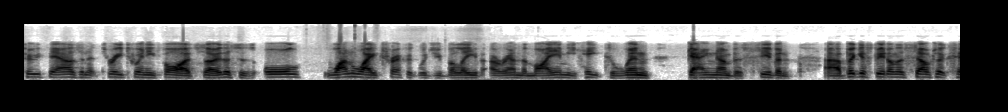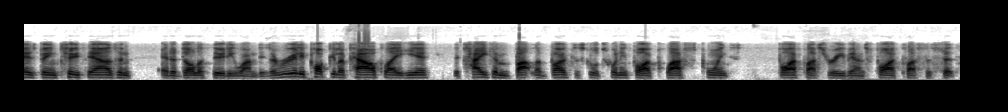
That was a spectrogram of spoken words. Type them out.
two thousand at three twenty-five. So this is all one-way traffic. Would you believe around the Miami Heat to win game number seven? Uh, biggest bet on the Celtics has been two thousand at $1.31. There's a really popular power play here. The Tatum Butler both to score 25 plus points, five plus rebounds, five plus assists.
